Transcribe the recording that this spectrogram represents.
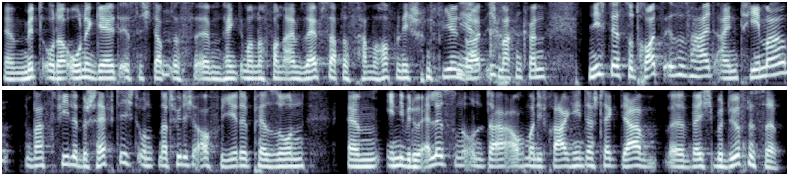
äh, mit oder ohne Geld ist. Ich glaube, das ähm, hängt immer noch von einem selbst ab. Das haben wir hoffentlich schon vielen ja. deutlich machen können. Nichtsdestotrotz ist es halt ein Thema, was viele beschäftigt und natürlich auch für jede Person ähm, individuell ist und, und da auch mal die Frage hintersteckt, ja, äh, welche Bedürfnisse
